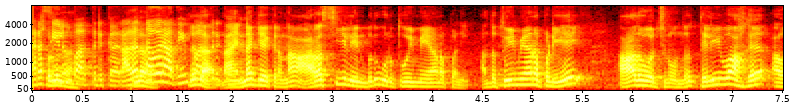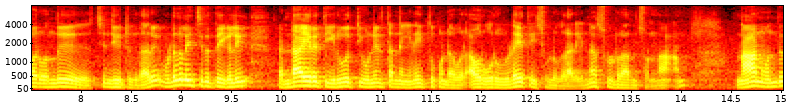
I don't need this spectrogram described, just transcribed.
அரசியலும் பார்த்திருக்காரு. அதை தவிர அதையும் நான் என்ன கேட்குறேன்னா அரசியல் என்பது ஒரு தூய்மையான பணி. அந்த தூய்மையான பணியை ஆதவர்ஜுன் வந்து தெளிவாக அவர் வந்து செஞ்சுக்கிட்டு இருக்கிறாரு விடுதலை சிறுத்தைகளில் ரெண்டாயிரத்தி இருபத்தி ஒன்றில் தன்னை இணைத்து கொண்டவர். அவர் ஒரு விடயத்தை சொல்லுகிறார். என்ன சொல்கிறாருன்னு சொன்னால் நான் வந்து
